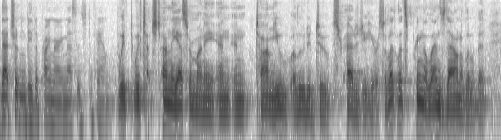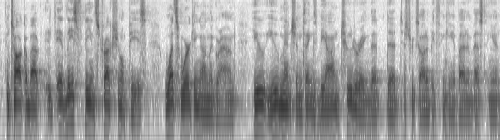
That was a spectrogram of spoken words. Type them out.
that shouldn't be the primary message to families. We've, we've touched on the ESSER money, and, and Tom, you alluded to strategy here. So let, let's bring the lens down a little bit and talk about, at least for the instructional piece, what's working on the ground. You, you mentioned things beyond tutoring that, that districts ought to be thinking about investing in.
